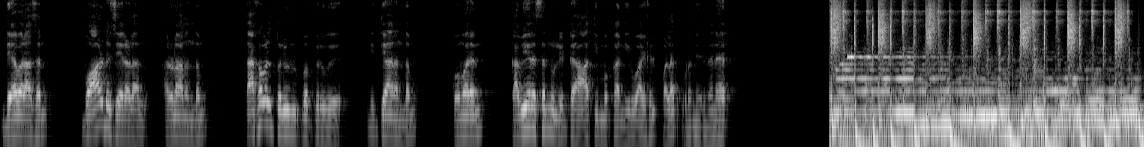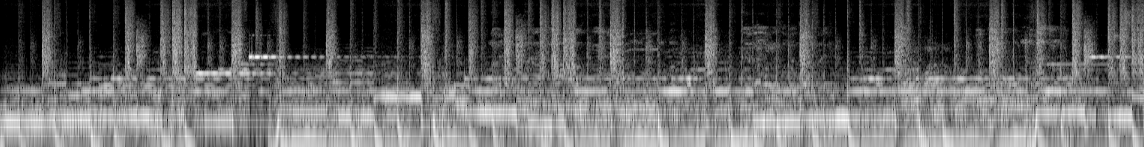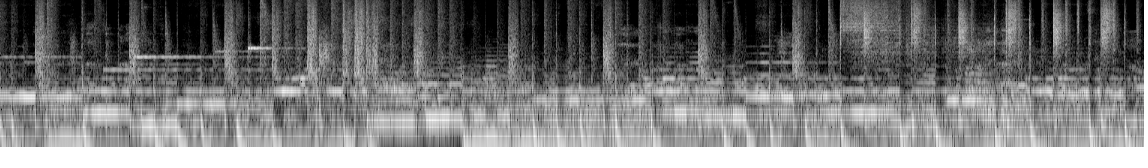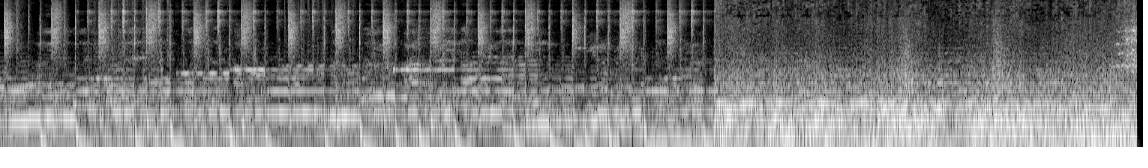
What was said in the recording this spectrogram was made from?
தேவராசன் வார்டு செயலாளர் அருளானந்தம் தகவல் தொழில்நுட்ப பிரிவு நித்யானந்தம் குமரன் கவியரசன் உள்ளிட்ட அதிமுக நிர்வாகிகள் பலர் உடனிருந்தனர்.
